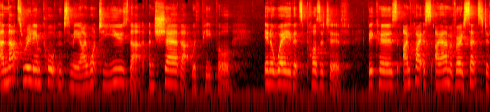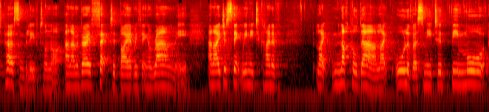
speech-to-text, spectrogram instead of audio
And that's really important to me. I want to use that and share that with people in a way that's positive because I'm quite a I am a very sensitive person, believe it or not, and I'm very affected by everything around me. And I just think we need to kind of like knuckle down, like all of us need to be more,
